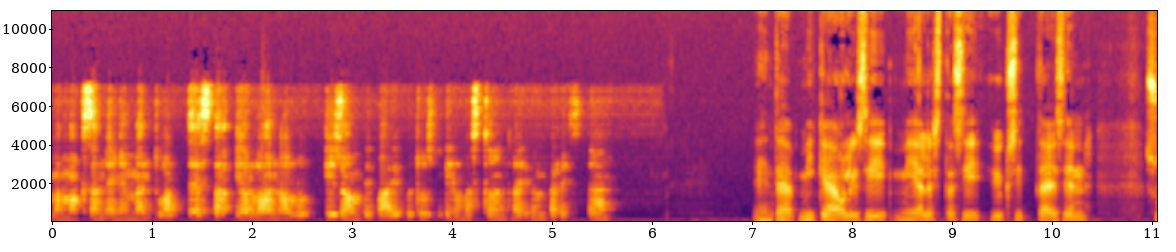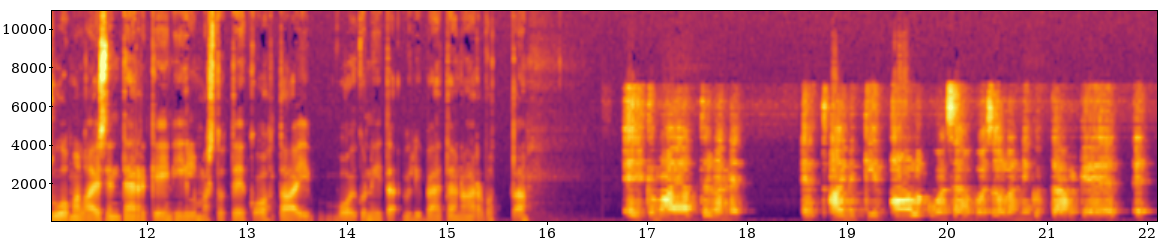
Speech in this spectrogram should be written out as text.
mä maksan enemmän tuotteesta, jolla on ollut isompi vaikutus ilmastoon tai ympäristöön. Entä mikä olisi mielestäsi yksittäisen suomalaisen tärkein ilmastoteko, tai voiko niitä ylipäätään arvottaa? Ehkä mä ajattelen, että, että ainakin alkuun sehän voisi olla niin tärkeä, että, että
